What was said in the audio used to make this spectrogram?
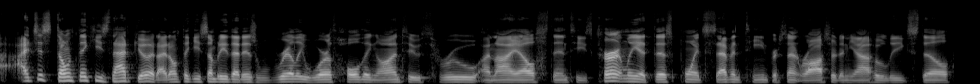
I just don't think he's that good. I don't think he's somebody that is really worth holding on to through an IL stint. He's currently at this point 17% rostered in Yahoo League still.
